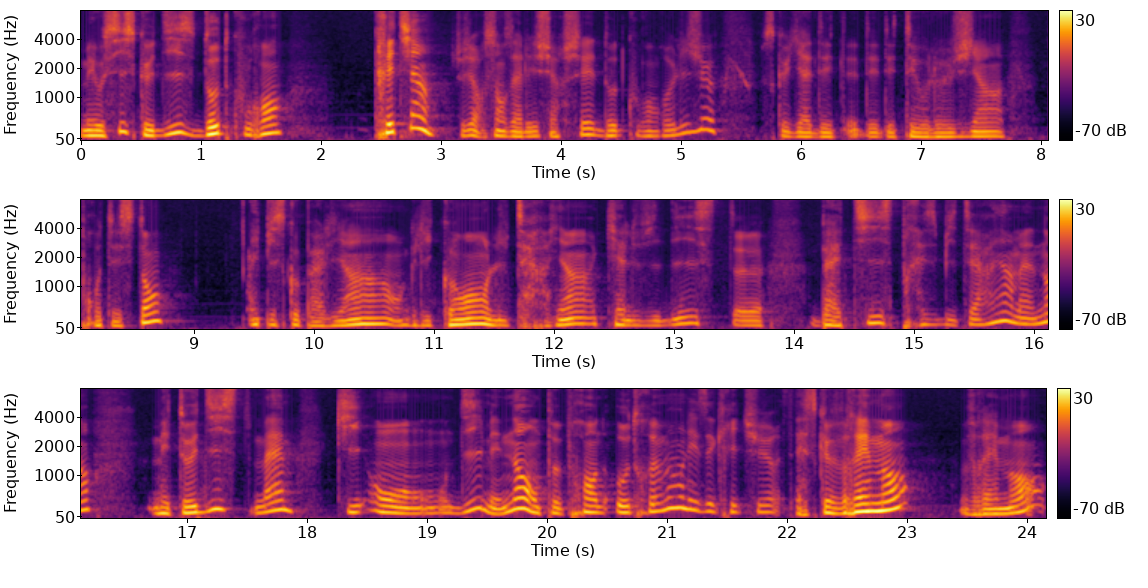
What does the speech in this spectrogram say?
mais aussi ce que disent d'autres courants chrétiens, je veux dire, sans aller chercher d'autres courants religieux. Parce qu'il y a des, théologiens protestants, épiscopaliens, anglicans, luthériens, calvinistes, euh, baptistes, presbytériens maintenant, méthodistes même, qui ont dit, mais non, on peut prendre autrement les Écritures. Est-ce que vraiment, vraiment,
